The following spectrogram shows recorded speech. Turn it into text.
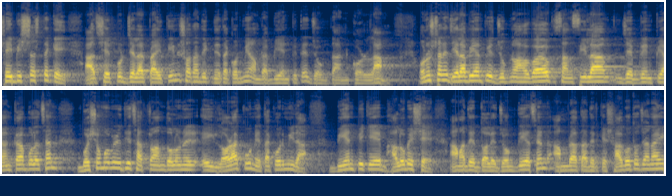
সেই বিশ্বাস থেকেই আজ শেরপুর জেলার প্রায় তিন শতাধিক নেতাকর্মী আমরা বিএনপিতে যোগদান করলাম। অনুষ্ঠানে জেলা বিএনপির যুগ্ম আহ্বায়ক সানসিলা জেব্রিন প্রিয়াঙ্কা বলেছেন, বৈষম্যবিরোধী ছাত্র আন্দোলনের এই লড়াকু নেতাকর্মীরা বিএনপিকে ভালোবেসে আমাদের দলে যোগ দিয়েছেন। আমরা তাদেরকে স্বাগত জানাই।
